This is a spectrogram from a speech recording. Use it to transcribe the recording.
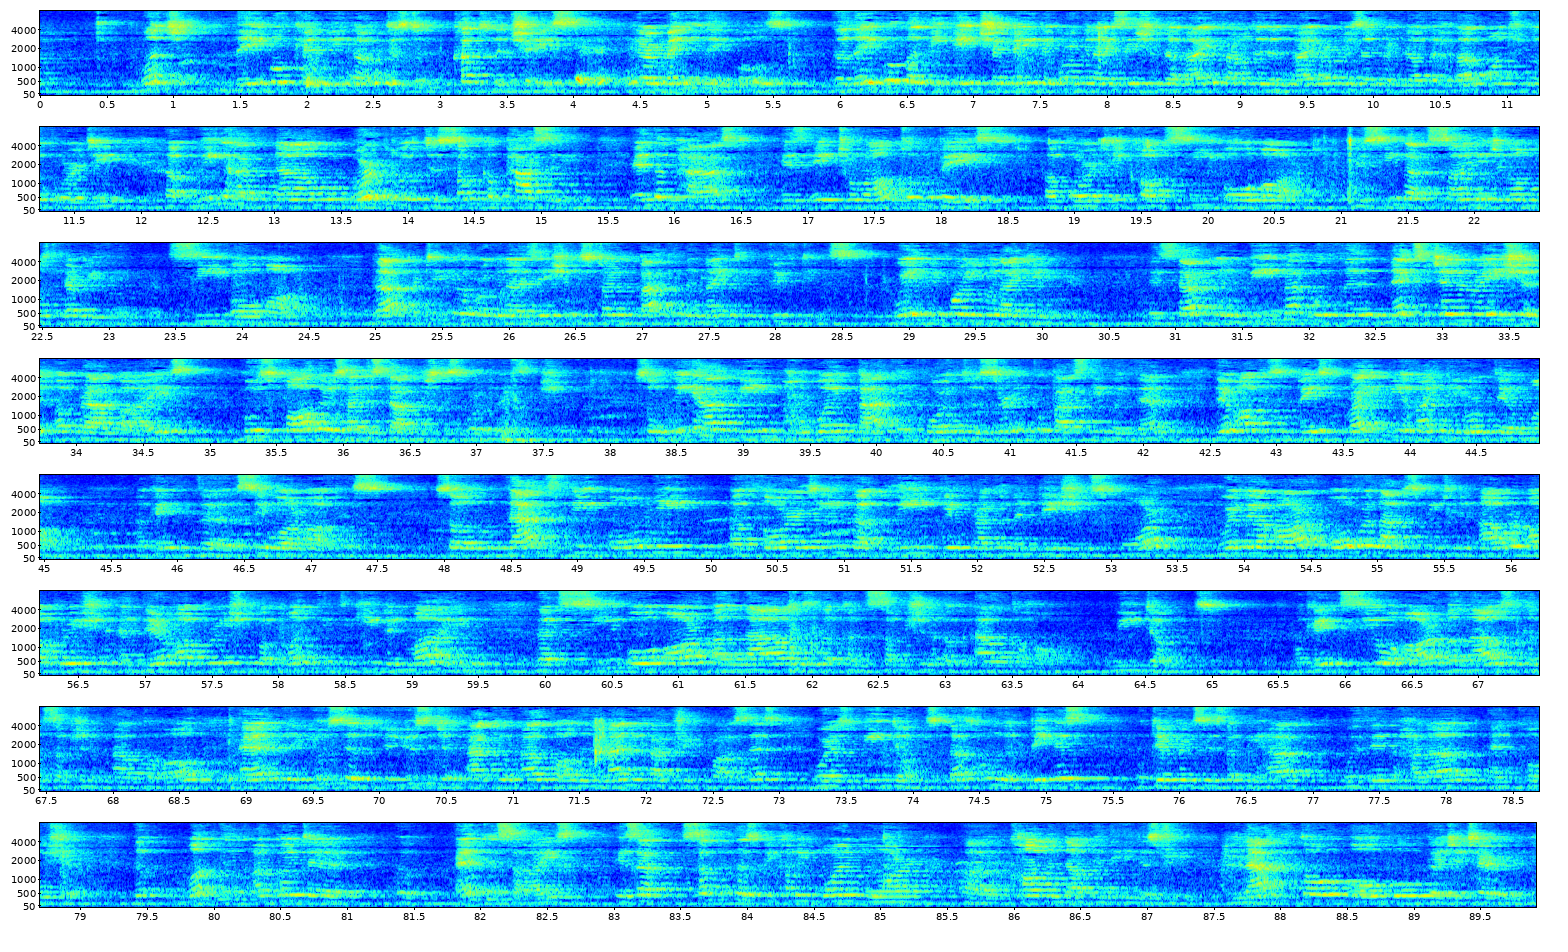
what label can we, uh, just to cut to the chase, there are many labels. The label that the HMA, the organization that I founded and I represent right now, the Halal Monitoring Authority, that we have now worked with to some capacity in the past is a Toronto-based authority called COR. You see that signage in almost everything, COR. That particular organization started back in the 1950s, way before you and I came here. that when we met with the next generation of rabbis whose fathers had established this organization. So we have been going back and forth to a certain capacity with them. Their office is based right behind the Yorkdale Mall, okay, the COR office. So that's the only authority that we give recommendations for, where there are overlaps between our operation and their operation, but one thing to keep in mind, that we don't. Okay, COR allows the consumption of alcohol and the usage, the usage of alcohol in the manufacturing process, whereas we don't. So that's one of the biggest differences that we have within halal and kosher. The one thing I'm going to uh, emphasize is that something that's becoming more and more uh, common now in the industry, lacto-ovo vegetarian.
